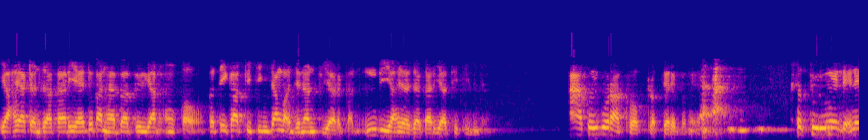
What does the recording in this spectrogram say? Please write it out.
Yahya dan Zakaria itu kan hamba pilihan engkau. Ketika dicincang kok jenengan biarkan. Endi Yahya Zakaria dicincang? Aku itu ra goblok dari pangeran. Sedurunge dekne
